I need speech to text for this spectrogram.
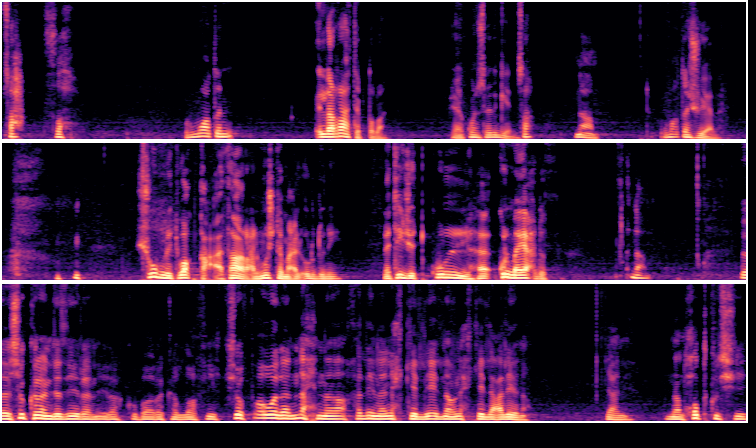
صح؟ صح. والمواطن إلا الراتب طبعا. يعني نكون صادقين صح؟ نعم. المواطن شو يعمل؟ شو بنتوقع آثار على المجتمع الأردني؟ نتيجة كل كل ما يحدث. نعم. آه، شكرا جزيلا لك وبارك الله فيك. شوف اولا نحن خلينا نحكي اللي لنا ونحكي اللي علينا. يعني بدنا نحط كل شيء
